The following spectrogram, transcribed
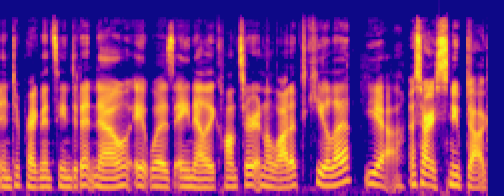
into pregnancy and didn't know. It was a Nelly concert and a lot of tequila. Yeah. Oh, sorry, Snoop Dogg.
